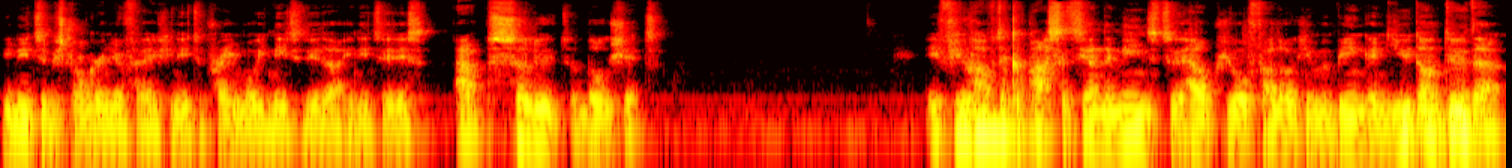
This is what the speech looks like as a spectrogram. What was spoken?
you need to be stronger in your faith, you need to pray more, you need to do that, you need to do this. Absolute bullshit. If you have the capacity and the means to help your fellow human being and you don't do that,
